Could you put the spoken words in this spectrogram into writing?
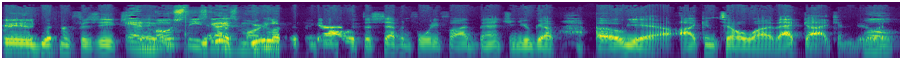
two different physiques. And baby. most of these You guys, look, Marty- You look at the guy with the 745 bench and you go, oh, yeah, I can tell why that guy can do it. Well,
